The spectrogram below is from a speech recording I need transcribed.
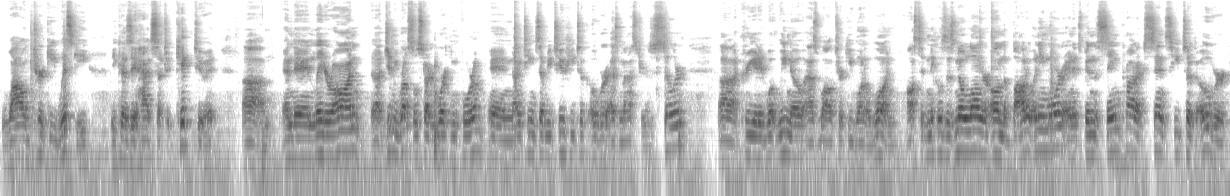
Wild Turkey whiskey because it had such a kick to it. Um, and then later on, uh, Jimmy Russell started working for him. In 1972, he took over as master distiller, uh, created what we know as Wild Turkey 101. Austin Nichols is no longer on the bottle anymore, and it's been the same product since he took over.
